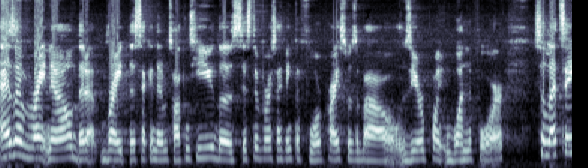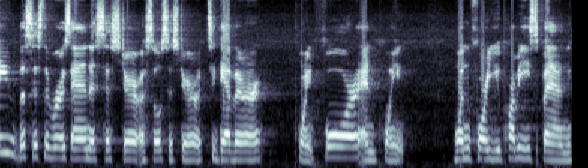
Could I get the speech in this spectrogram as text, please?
As of right now, that right the second that I'm talking to you, the Sisterverse, I think the floor price was about 0.14. So let's say the Sisterverse and a sister, a soul sister together 0.4 and 0.14, you probably spend,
